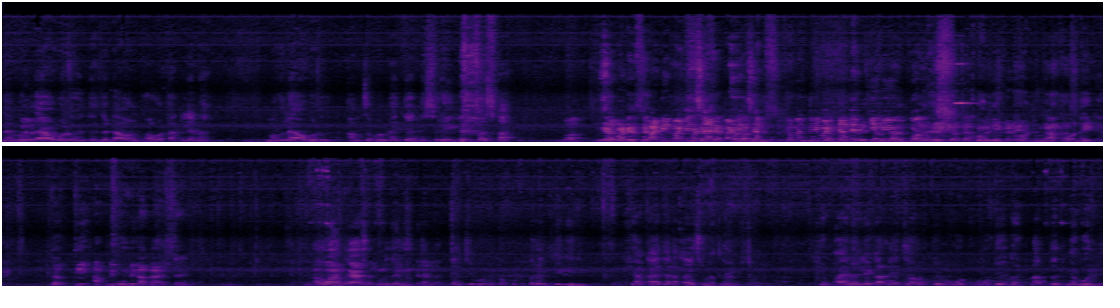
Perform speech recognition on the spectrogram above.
नाही मग लय अवघड होईल. ते जटावून फावं टाकले ना मग लय अवघड होईल. आमचं म्हणणं आहे त्यांनी श्रेय घ्या बस का? पाटील पाटील साहेब पाटील साहेब मुख्यमंत्री म्हणतात मी तर ती आपली भूमिका काय असेल? आव्हान काय असेल मुख्यमंत्र्यांना त्यांची भूमिका कुठपर्यंत गेली ह्या कायद्याला काहीच होत नाही. हे फायनल आहे कारण याच्यावरती मोठमोठे घटनातज्ञ बोलले.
